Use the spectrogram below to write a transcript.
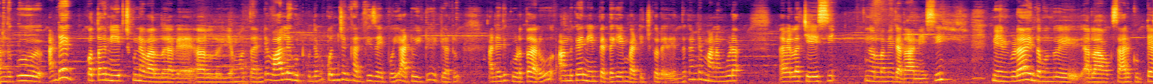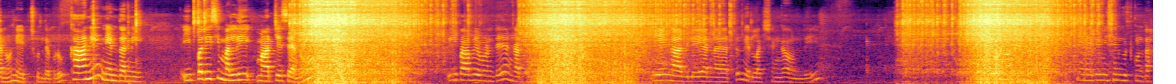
అందుకు అంటే కొత్తగా నేర్చుకునే వాళ్ళు అవి వాళ్ళు ఏమవుతాయంటే వాళ్ళే కుట్టుకుంటే కొంచెం కన్ఫ్యూజ్ అయిపోయి అటు ఇటు ఇటు అటు అనేది కుడతారు. అందుకని నేను పెద్దగా ఏం పట్టించుకోలేదు. ఎందుకంటే మనం కూడా అవి ఎలా చేసి నొల్లమే కదా అనేసి నేను కూడా ఇంతకుముందు అలా ఒకసారి కుట్టాను నేర్చుకునేటప్పుడు. కానీ నేను దాన్ని ఇప్పదీసి మళ్ళీ మార్చేశాను. ఈ పాప ఏమంటే ఇంకా ఏం కాదులే అన్నట్టు నిర్లక్ష్యంగా ఉంది. నేనైతే మిషన్ కుట్టుకుంటా.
